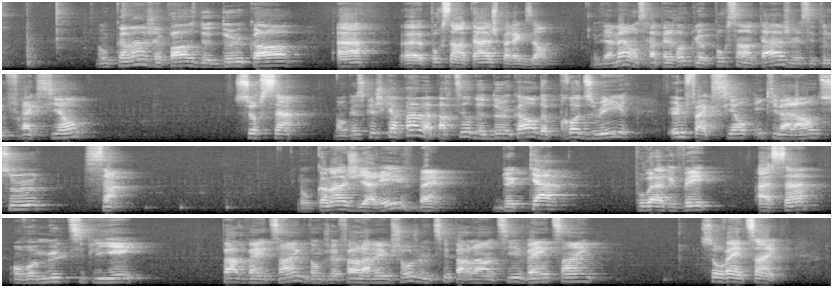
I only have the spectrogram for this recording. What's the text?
Donc, comment je passe de deux quarts à euh, pourcentage, par exemple? Évidemment, on se rappellera que le pourcentage, c'est une fraction sur 100. Donc, est-ce que je suis capable, à partir de deux quarts, de produire une fraction équivalente sur 100? Donc, comment j'y arrive? Ben, de 4 pour arriver à 100, on va multiplier par 25. Donc, je vais faire la même chose. Je vais multiplier par l'entier 25 sur 25.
